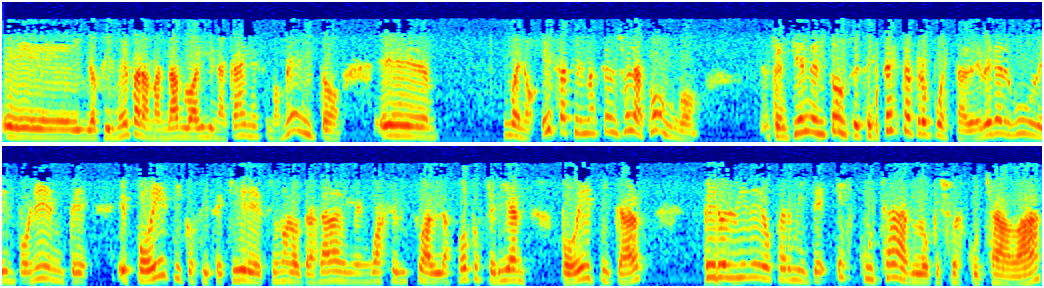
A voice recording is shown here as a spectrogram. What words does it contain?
Eh, y lo filmé para mandarlo a alguien acá en ese momento. Eh, bueno, esa filmación yo la pongo. ¿Se entiende entonces? Está esta propuesta de ver el Buda imponente, eh, poético si se quiere, si uno lo traslada al lenguaje visual, las fotos serían poéticas, pero el video permite escuchar lo que yo escuchaba,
